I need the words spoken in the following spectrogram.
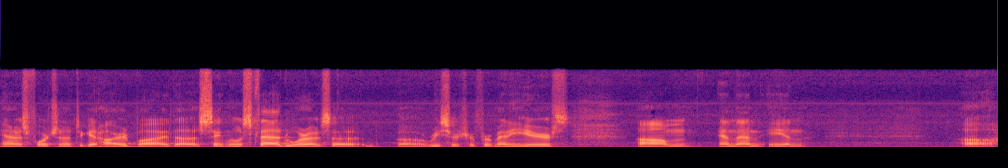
and I was fortunate to get hired by the St. Louis Fed, where I was a, a researcher for many years. Um, and then in uh,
